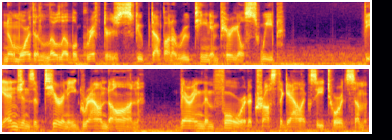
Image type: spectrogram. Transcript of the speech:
no more than low level grifters scooped up on a routine Imperial sweep. The engines of tyranny ground on, bearing them forward across the galaxy towards some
